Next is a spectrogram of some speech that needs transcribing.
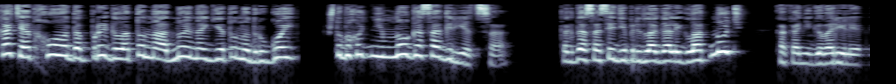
Катя от холода прыгала то на одной ноге, то на другой, чтобы хоть немного согреться. Когда соседи предлагали глотнуть, как они говорили,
